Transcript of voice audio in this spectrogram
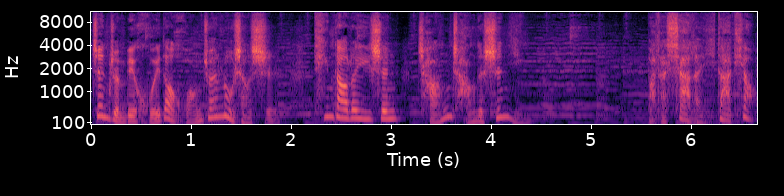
正准备回到黄砖路上时，听到了一声长长的呻吟，把他吓了一大跳。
